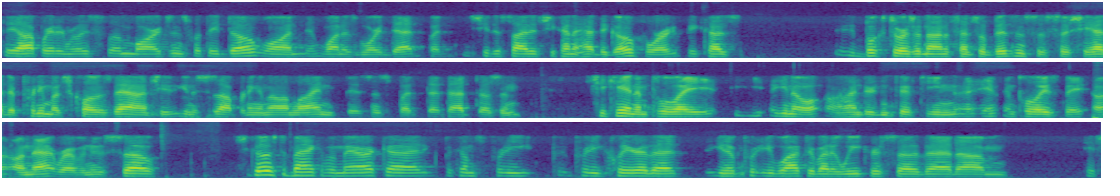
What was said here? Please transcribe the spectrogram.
they operate in really slim margins. What they don't want want is more debt. But she decided she kind of had to go for it because bookstores are non-essential businesses, so she had to pretty much close down. She you know she's operating an online business, but that that doesn't. She can't employ you know 115 employees on that revenue. So she goes to Bank of America. It becomes pretty pretty clear that you know pretty, well, after about a week or so that um, it's,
